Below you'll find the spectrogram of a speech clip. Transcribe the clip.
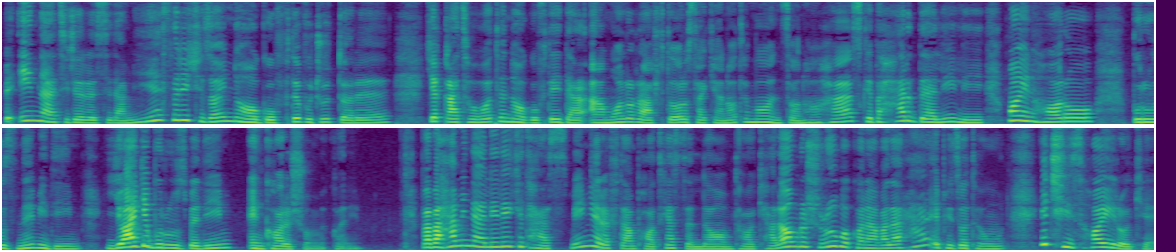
به این نتیجه رسیدم. یه سری چیزهای ناگفته وجود داره یه قطعات ناگفته در اعمال و رفتار و سکنات ما انسان ها هست که به هر دلیلی ما اینها رو بروز نمیدیم یا اگه بروز بدیم انکارشون می‌کنیم. و به همین دلیله که تصمیم گرفتم پادکست لام تا کلام رو شروع بکنم و در هر اپیزود اون یه چیزهایی رو که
